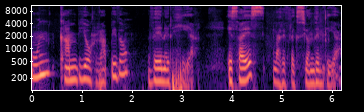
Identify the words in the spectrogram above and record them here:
un cambio rápido de energía. Esa es la reflexión del día.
